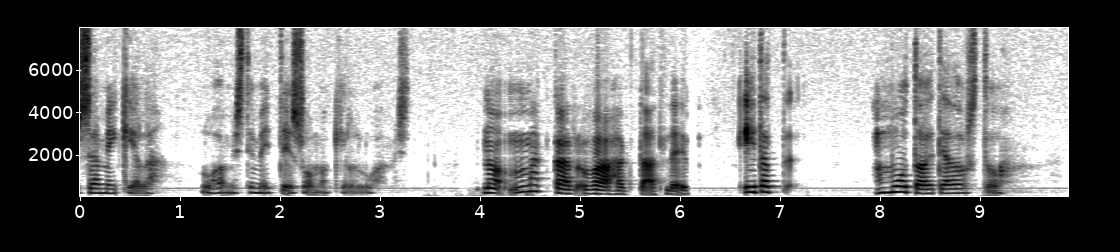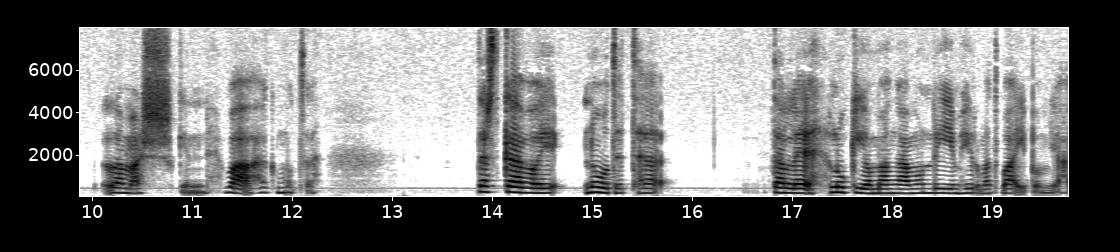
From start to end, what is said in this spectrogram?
sämikielä luhamista ja meittei suomakielä luhamista. No makkar vaahak taat lei. Itat muutoi tiedostuu lamaskin vaahak, mutta tästä voi nuut, että tälle lukiomanga mun liim hirmat vaipom ja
